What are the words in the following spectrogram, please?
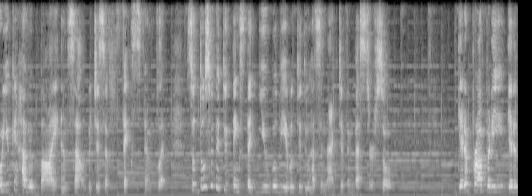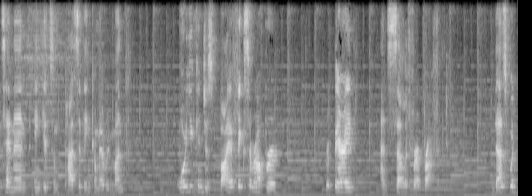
or you can have a buy and sell, which is a fix and flip. So those are the two things that you will be able to do as an active investor. So get a property, get a tenant, and get some passive income every month. Or you can just buy a fixer upper, repair it, and sell it for a profit. That's what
